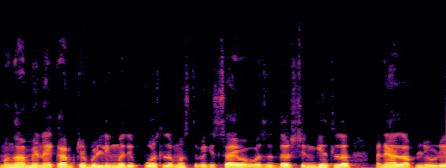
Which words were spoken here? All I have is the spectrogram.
मग आम्ही नाही का आमच्या बिल्डिंगमध्ये पोचलं मस्तपैकी साईबाबाचं दर्शन घेतलं आणि आज आपली व्हिडिओ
